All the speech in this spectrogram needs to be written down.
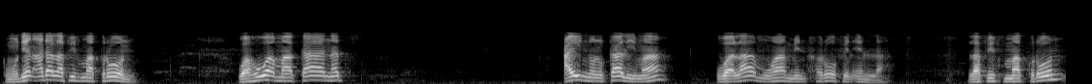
Kemudian ada lafif makrun. Wahwa makanat ainul kalima wala muha min hurufin illah. Lafif makrun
